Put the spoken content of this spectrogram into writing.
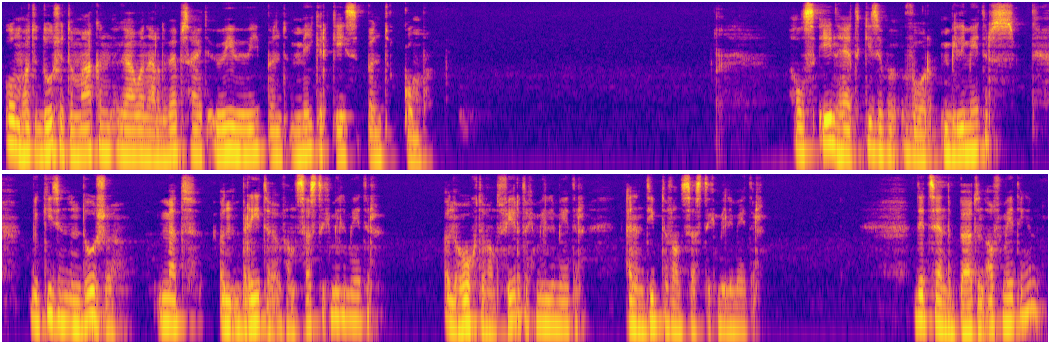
Om het doosje te maken gaan we naar de website www.makercase.com. Als eenheid kiezen we voor millimeters. We kiezen een doosje met een breedte van 60 mm, een hoogte van 40 mm en een diepte van 60 mm. Dit zijn de buitenafmetingen.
